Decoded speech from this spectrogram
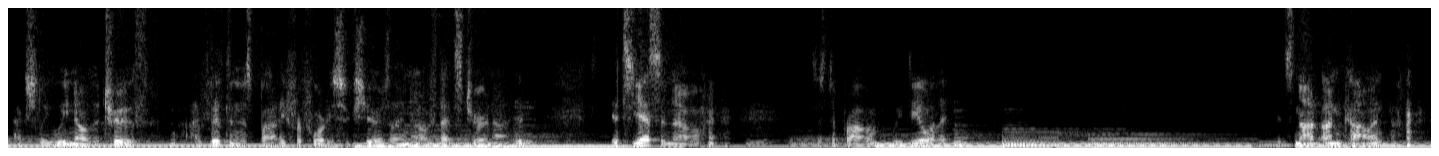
Actually, we know the truth. I've lived in this body for 46 years. I know if that's true or not. It, it's yes and no. it's just a problem. We deal with it. It's not uncommon.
